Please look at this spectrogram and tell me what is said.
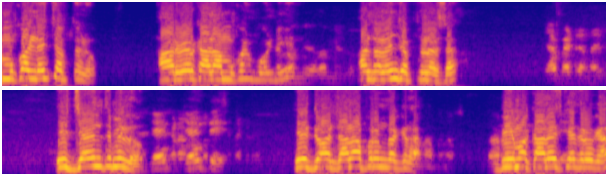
అమ్ముకోండి అని చెప్తున్నాడు. ఆరు వేలకు ఆడ అమ్ముకొని పోండి అంటారని చెప్తున్నారు సార్. ఈ జయంతి మిల్లు. ఇది ధనాపురం దగ్గర. భీమా కాలేజ్కి ఎదురుగా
